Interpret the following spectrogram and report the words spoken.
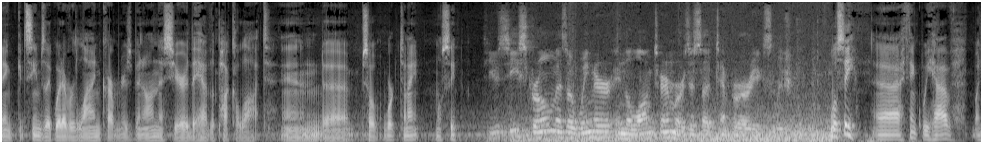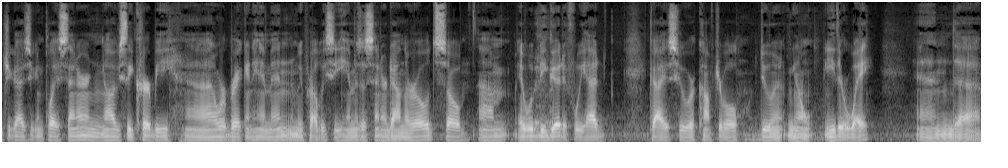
I think it seems like whatever line Carpenter's been on this year, they have the puck a lot. And uh, so work tonight. We'll see. Do you see Strome as a winger in the long term, or is this a temporary solution? We'll see. Uh, I think we have a bunch of guys who can play center, and obviously Kirby, uh, we're breaking him in, and we probably see him as a center down the road. So um, it would be good if we had guys who were comfortable doing, you know, either way, and uh,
